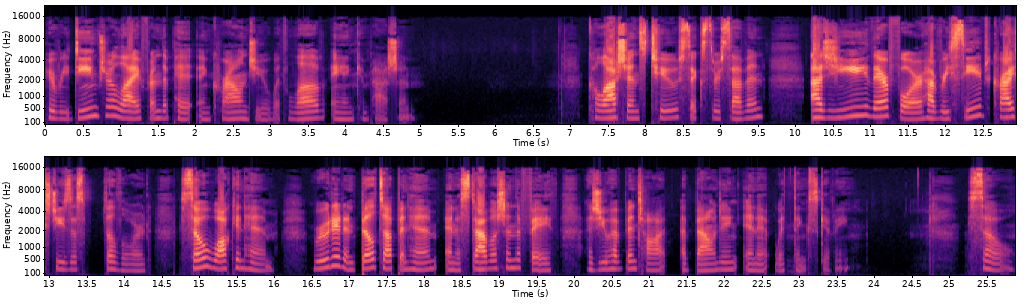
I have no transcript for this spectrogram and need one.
who redeems your life from the pit and crowns you with love and compassion. Colossians 2 6 through 7. As ye therefore have received Christ Jesus the Lord, so walk in him, rooted and built up in him, and established in the faith as you have been taught, abounding in it with thanksgiving. So,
